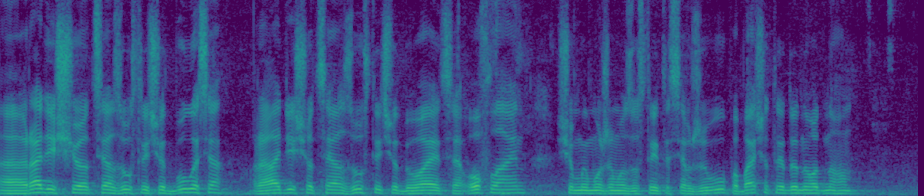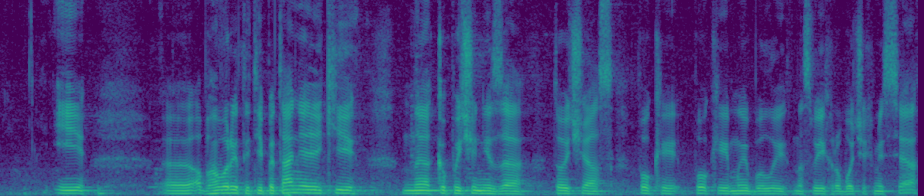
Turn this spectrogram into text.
Е, Раді, що ця зустріч відбулася. Раді, що ця зустріч відбувається офлайн, що ми можемо зустрітися вживу, побачити один одного і е, обговорити ті питання, які накопичені за той час, поки, поки ми були на своїх робочих місцях.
